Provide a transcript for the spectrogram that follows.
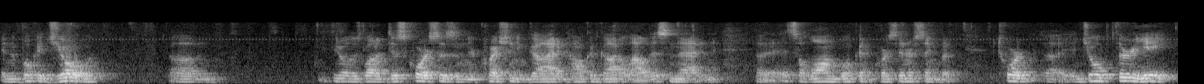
In the book of Job, um, you know, there's a lot of discourses and they're questioning God and how could God allow this and that. And uh, it's a long book and of course interesting. But toward uh, in Job 38,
